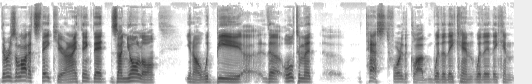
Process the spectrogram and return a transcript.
there is a lot at stake here, and I think that Zaniolo, you know, would be uh, the ultimate uh, test for the club whether they can whether they can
